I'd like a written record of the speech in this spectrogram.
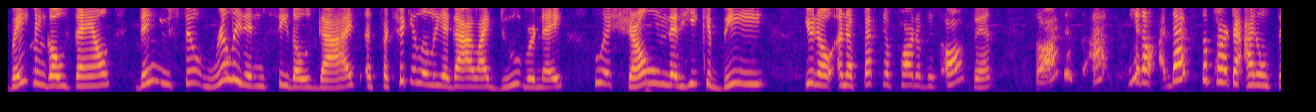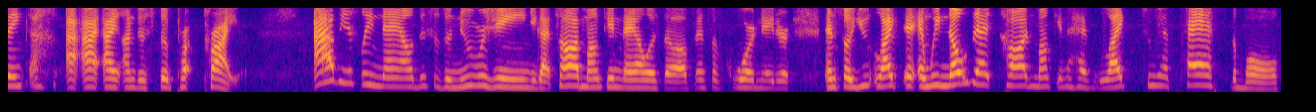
Bateman goes down, then you still really didn't see those guys, uh, particularly a guy like Duvernay who has shown that he could be, you know, an effective part of this offense. So I just, I, you know, that's the part that I don't think I, I, I understood pr- prior obviously now this is a new regime. You got Todd Monken now as the offensive coordinator. And so you like and we know that Todd Monken has liked to have passed the ball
